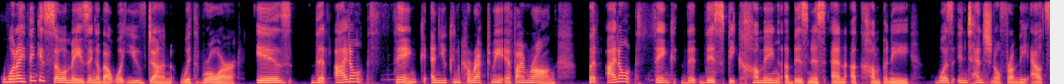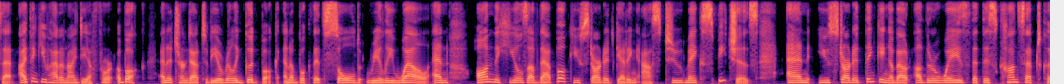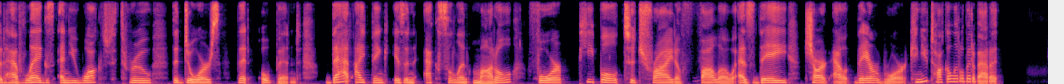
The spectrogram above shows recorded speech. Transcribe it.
What I think is so amazing about what you've done with Roar is that I don't think, and you can correct me if I'm wrong, but I don't think that this becoming a business and a company was intentional from the outset. I think you had an idea for a book and it turned out to be a really good book and a book that sold really well. And on the heels of that book, you started getting asked to make speeches and you started thinking about other ways that this concept could have legs and you walked through the doors that opened. That I think is an excellent model for people to try to follow as they chart out their roar. Can you talk a little bit about it?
